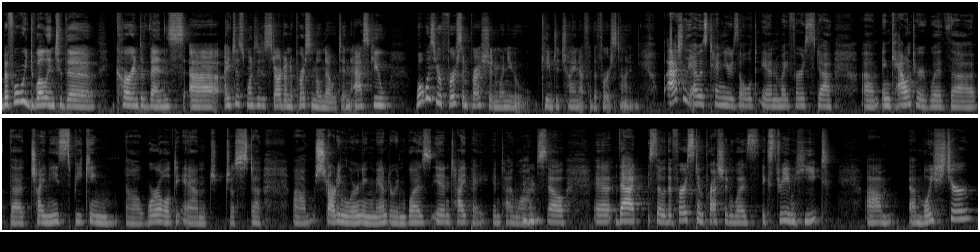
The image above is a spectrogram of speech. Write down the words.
Before we dwell into the current events, uh, I just wanted to start on a personal note and ask you what was your first impression when you came to China for the first time? Actually, I was 10 years old, and my first uh, um, encounter with uh, the Chinese speaking uh, world and just uh, um, starting learning Mandarin was in Taipei, in Taiwan. Mm-hmm. So, uh, that, so the first impression was extreme heat, um, moisture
